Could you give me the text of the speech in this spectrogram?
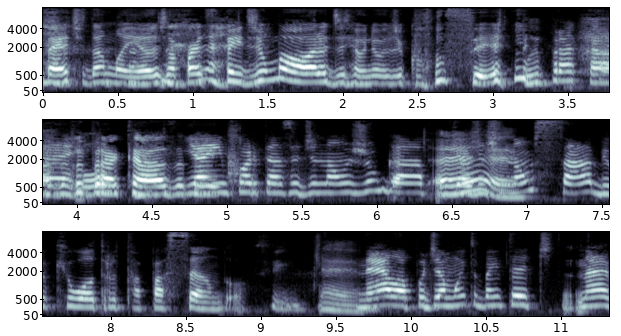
sete da manhã. Eu já participei de uma hora de reunião de conselho. Fui pra casa. É, Fui pra casa. E a tem- importância de não julgar, porque É. a gente não sabe o que o outro tá passando. Sim. É. Né? Ela podia muito bem ter, né,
